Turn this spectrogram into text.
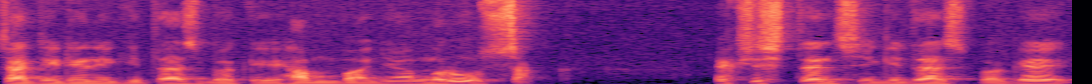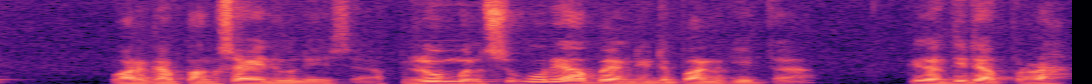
jati diri kita sebagai hambanya merusak eksistensi kita sebagai warga bangsa Indonesia. Belum mensyukuri apa yang di depan kita, kita tidak pernah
